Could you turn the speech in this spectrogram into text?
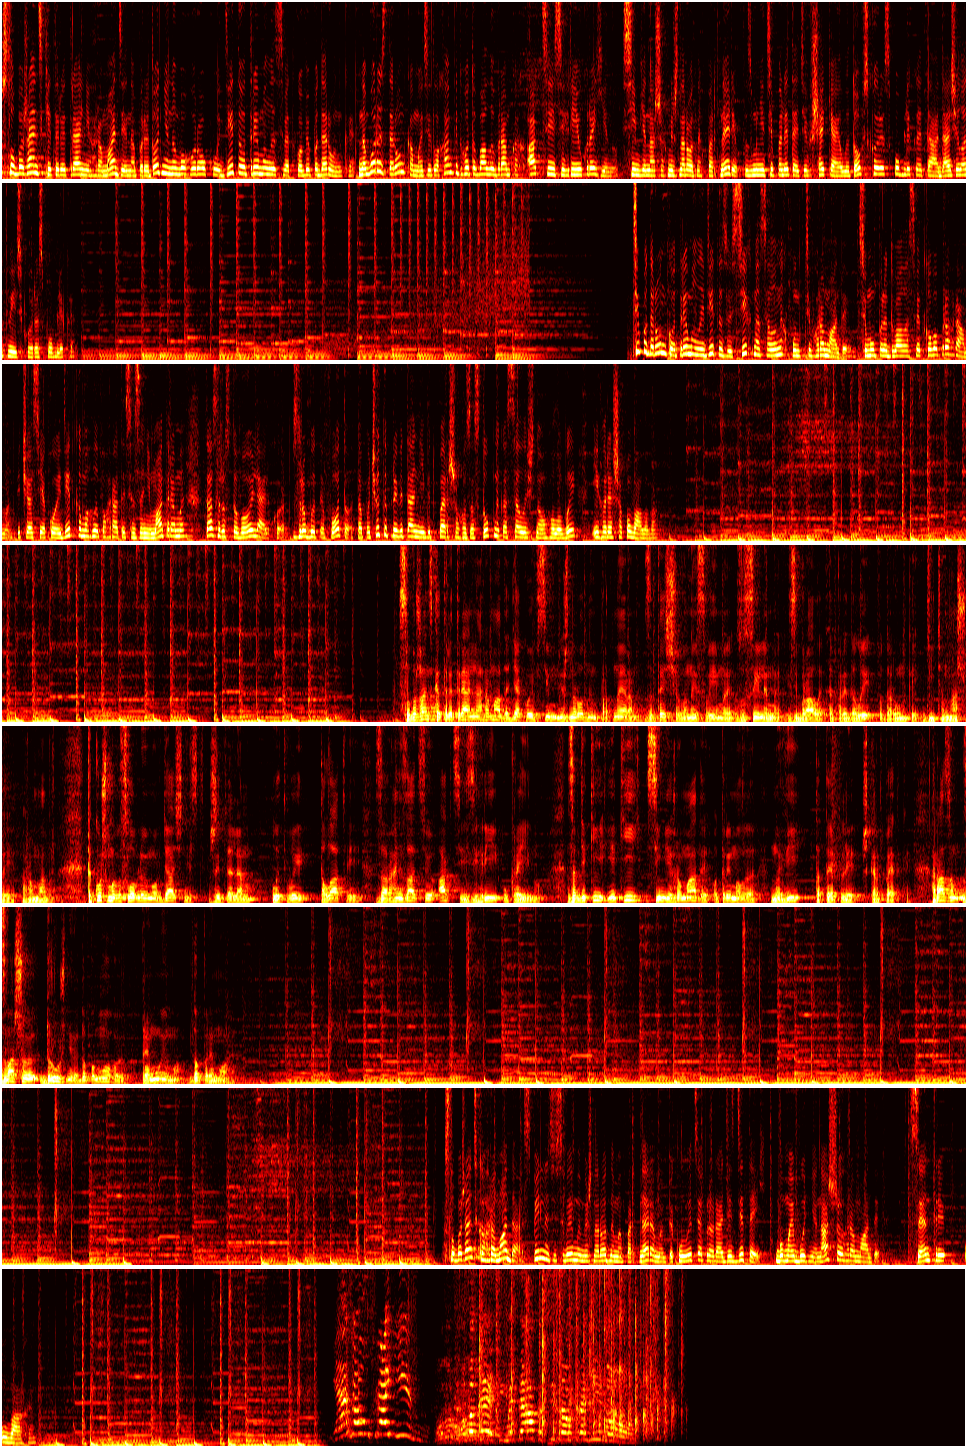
У Слобожанській територіальній громаді напередодні нового року діти отримали святкові подарунки. Набори з дарунками дітлахам підготували в рамках акції Зігрій Україну. Сім'ї наших міжнародних партнерів з муніципалітетів Шекяй Литовської Республіки та Адажі Латвійської Республіки. Ці подарунки отримали діти з усіх населених пунктів громади. Цьому передувала святкова програма, під час якої дітки могли погратися з аніматорами та з ростовою лялькою, зробити фото та почути привітання від першого заступника селищного голови Ігоря Шаповалова. Слобожанська територіальна громада дякує всім міжнародним партнерам за те, що вони своїми зусиллями зібрали та передали подарунки дітям нашої громади. Також ми висловлюємо вдячність жителям Литви та Латвії за організацію акції Зігрій Україну, завдяки якій сім'ї громади отримали нові та теплі шкарпетки. Разом з вашою дружньою допомогою прямуємо до перемоги. Слобожанська громада спільно зі своїми міжнародними партнерами піклується про радість дітей, бо майбутнє нашої громади в центрі уваги.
